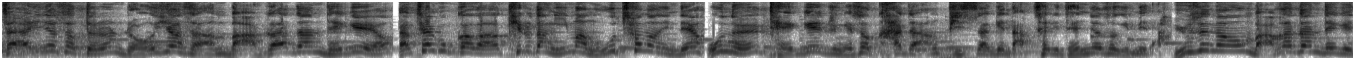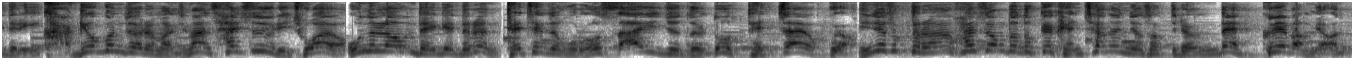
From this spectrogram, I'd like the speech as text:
자, 이 녀석들은 러시아산 마가단 대게예요. 낙찰 고가가 키로당 25,000원인데요. 오늘 대게 중에서 가장 비싸게 낙찰이 된 녀석입니다. 요새 나온 마가단 대게들이 가격은 저렴하지만 살 수율이 좋아요. 오늘 나온 대게들은 대체적으로 사이즈들도 대짜였고요. 이 녀석들은 활성도도 꽤 괜찮은 녀석들이었는데 그에 반면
